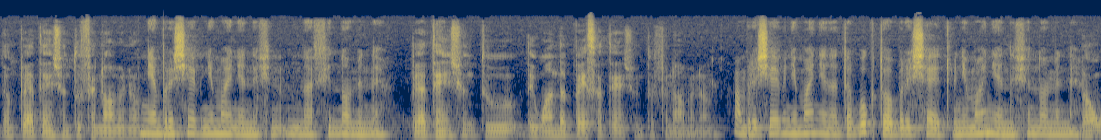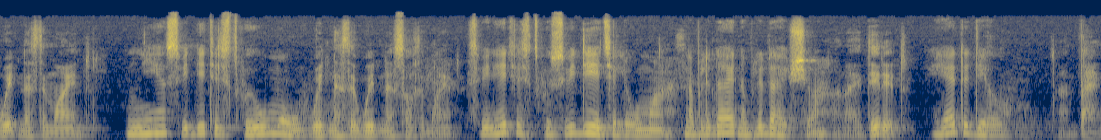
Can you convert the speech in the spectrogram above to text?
Don't pay attention to phenomenon. Не обращай внимания на, фен- на феномены. Pay attention to the one that pays attention to phenomenon. Обращай внимание на того, кто обращает внимание на феномены. Don't witness the mind. Не свидетельствуй уму. Witness the witness of the mind. Свидетельствуй свидетеля ума. Наблюдай наблюдающего. And I did it. И я это делал. And bang.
